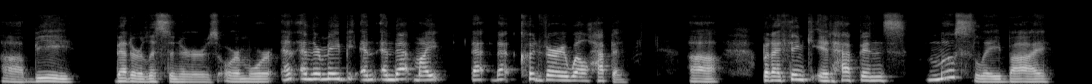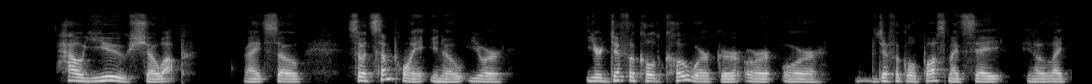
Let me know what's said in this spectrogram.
uh, be better listeners or more and, and there may be and, and that might that that could very well happen. Uh, but i think it happens mostly by how you show up right? So so at some point you know your your difficult coworker or or difficult boss might say, you know, like,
